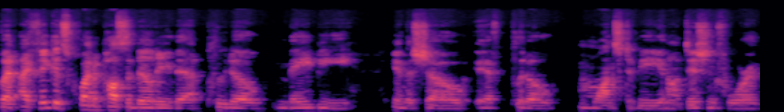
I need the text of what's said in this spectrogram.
But I think it's quite a possibility that Pluto may be in the show if Pluto wants to be an audition for it.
